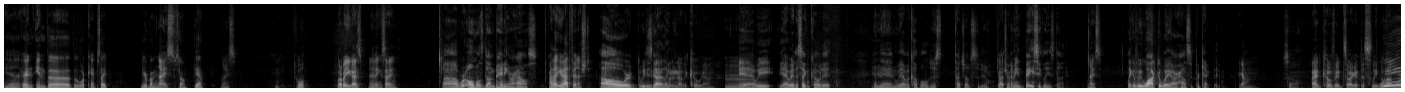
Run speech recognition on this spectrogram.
and in, in the the little campsite nearby. Nice. So yeah. Nice. Cool. What about you guys? Anything exciting? Uh, we're almost done painting our house. I thought you had finished. Oh, we're we just Gotta like put another coat on. yeah we yeah we had to second coat it, and then we have a couple just touch ups to do. But, Gotcha. I mean, basically it's done. Nice. Like if we walked away, our house is protected. Yeah. So I had COVID, so I got to sleep a lot more.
